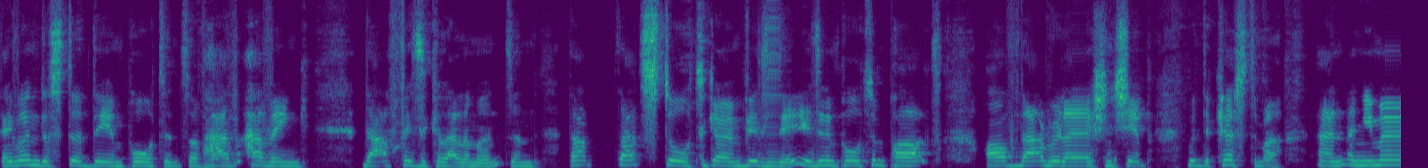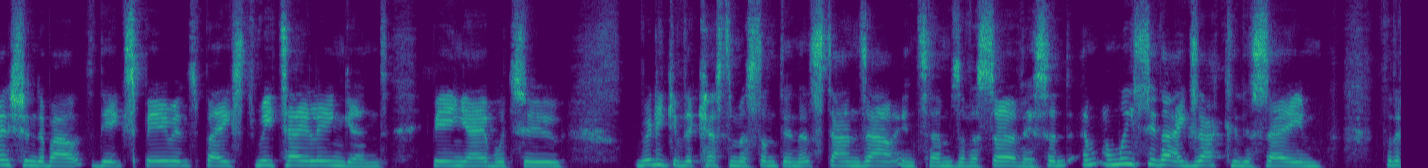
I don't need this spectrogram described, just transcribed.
they've understood the importance of have, having that physical element. And that that store to go and visit is an important part of that relationship with the customer. And and you mentioned about the experience based retailing and being able to really give the customer something that stands out in terms of a service. And, and, and we see that exactly the same for the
